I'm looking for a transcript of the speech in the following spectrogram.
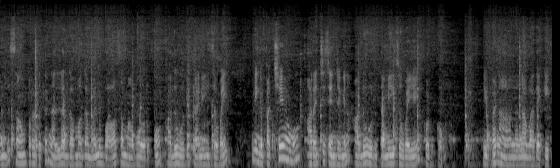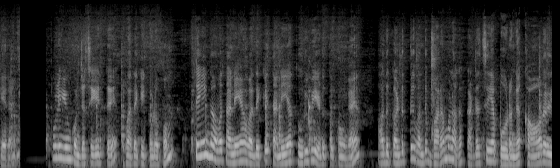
வந்து சாப்பிட்றதுக்கு நல்ல கம கமன்னு வாசமாகவும் இருக்கும். அது ஒரு தனி சுவை. நீங்கள் பச்சையாகவும் அரைச்சி செஞ்சீங்கன்னா அது ஒரு தனி சுவையை கொடுக்கும். இப்போ நான் நல்லா வதக்கிக்கிறேன். புளியும் கொஞ்சம் சேர்த்து வதக்கி கொடுப்போம். தேங்காவை தனியாக வதக்கி தனியாக துருவி எடுத்துக்கோங்க. அதுக்கடுத்து வந்து வரமிளகா கடைசியாக போடுங்க. காரல்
